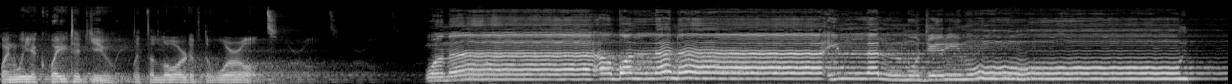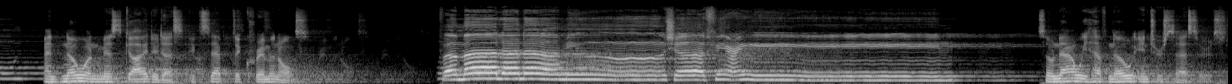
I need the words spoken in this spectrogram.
when we equated you with the Lord of the worlds. وما أضلنا إلا المجرمون And no one misguided us except the criminals. فما لنا من شافعين So now we have no intercessors,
